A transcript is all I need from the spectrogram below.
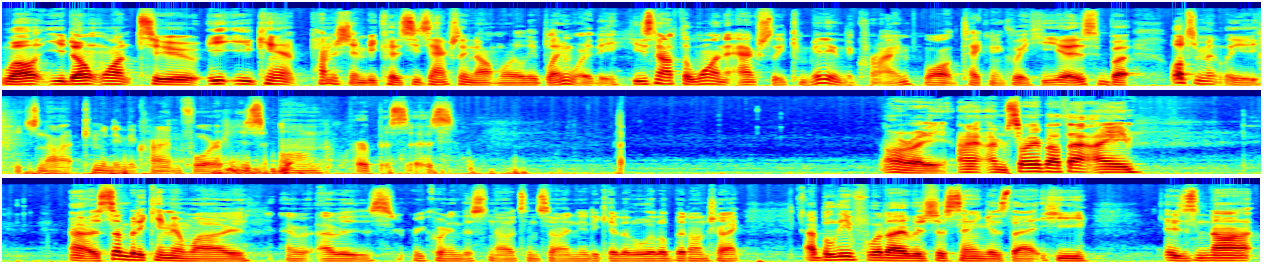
Well, you don't want to, you can't punish him because he's actually not morally blameworthy. He's not the one actually committing the crime. Well, technically he is, but ultimately he's not committing the crime for his own purposes. Alrighty, I, I'm sorry about that. I uh, somebody came in while I, I, I was recording this notes, and so I need to get it a little bit on track. I believe what I was just saying is that he is not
